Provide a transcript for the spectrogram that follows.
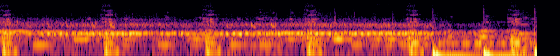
dun, dun, dun.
